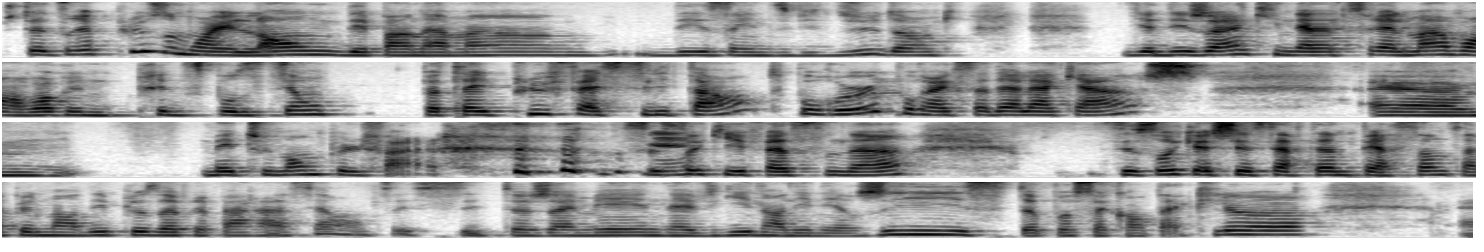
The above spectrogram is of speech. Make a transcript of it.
je te dirais, plus ou moins longue, dépendamment des individus. Donc, il y a des gens qui, naturellement, vont avoir une prédisposition peut-être plus facilitante pour eux pour accéder à la cache. Euh, mais tout le monde peut le faire. c'est ça qui est fascinant. C'est sûr que chez certaines personnes, ça peut demander plus de préparation. si tu n'as jamais navigué dans l'énergie, si tu n'as pas ce contact-là. Euh,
